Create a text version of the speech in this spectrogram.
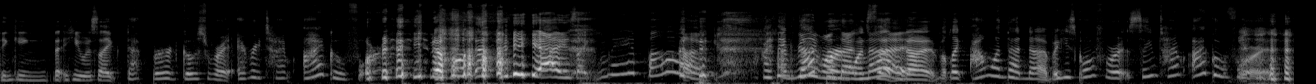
thinking that he was like, that bird goes for it every time I go for it, you know. yeah, he's like, man, fuck. I think really that want bird that wants nut." that nut, but like I want that nut, but he's going for it same time I go for it.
